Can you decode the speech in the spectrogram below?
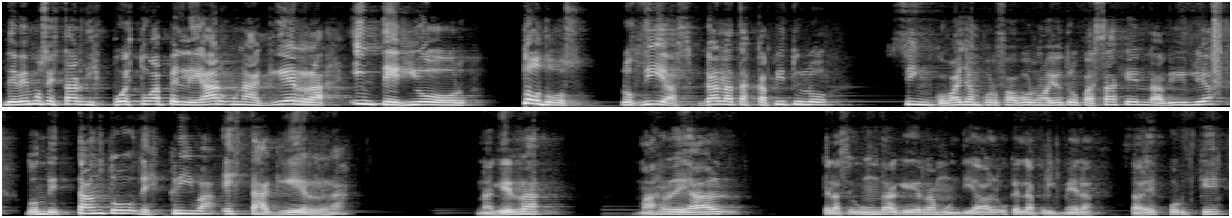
debemos estar dispuestos a pelear una guerra interior todos los días. Gálatas capítulo 5. Vayan por favor, no hay otro pasaje en la Biblia donde tanto describa esta guerra. Una guerra más real que la Segunda Guerra Mundial o que la Primera. ¿Sabes por qué?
